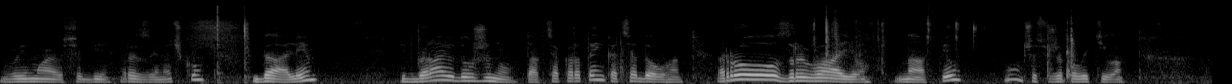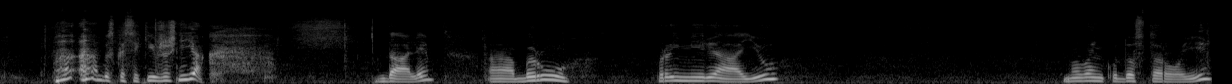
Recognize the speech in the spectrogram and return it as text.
Виймаю собі резиночку. Далі підбираю довжину. Так, ця коротенька, ця довга. Розриваю навпіл. Ну, щось вже полетіло. Без косяків вже ж ніяк. Далі беру, приміряю новеньку до старої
